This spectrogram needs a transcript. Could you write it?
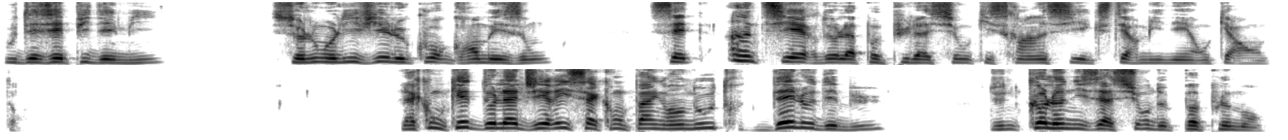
ou des épidémies, selon Olivier Lecourt Grand Maison, c'est un tiers de la population qui sera ainsi exterminée en quarante ans. La conquête de l'Algérie s'accompagne en outre, dès le début, d'une colonisation de peuplement.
